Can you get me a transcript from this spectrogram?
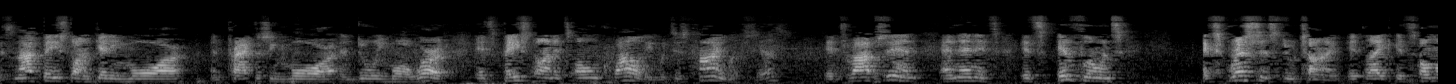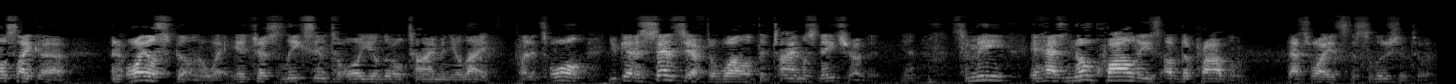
It's not based on getting more and practicing more and doing more work. It's based on its own quality, which is timeless, yes? It drops in and then its its influence expresses through time. It like it's almost like a an oil spill in a way. It just leaks into all your little time in your life. But it's all you get a sense after a while of the timeless nature of it. Yeah? To me, it has no qualities of the problem. That's why it's the solution to it.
